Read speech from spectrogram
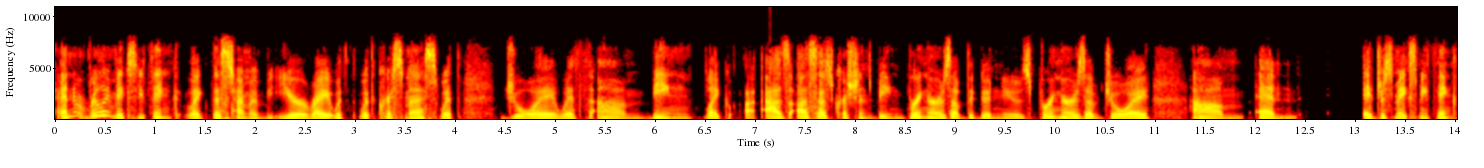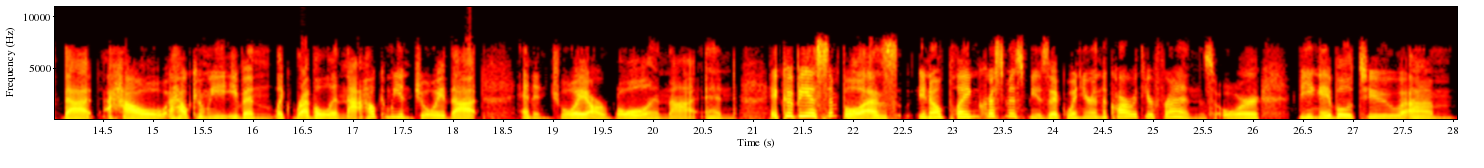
And it really makes you think like this time of year, right? With with Christmas, with joy, with um, being like as us as Christians being bringers of the good news, bringers of joy, um, and it just makes me think that how how can we even like revel in that? How can we enjoy that and enjoy our role in that? And it could be as simple as, you know, playing Christmas music when you're in the car with your friends or being able to um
